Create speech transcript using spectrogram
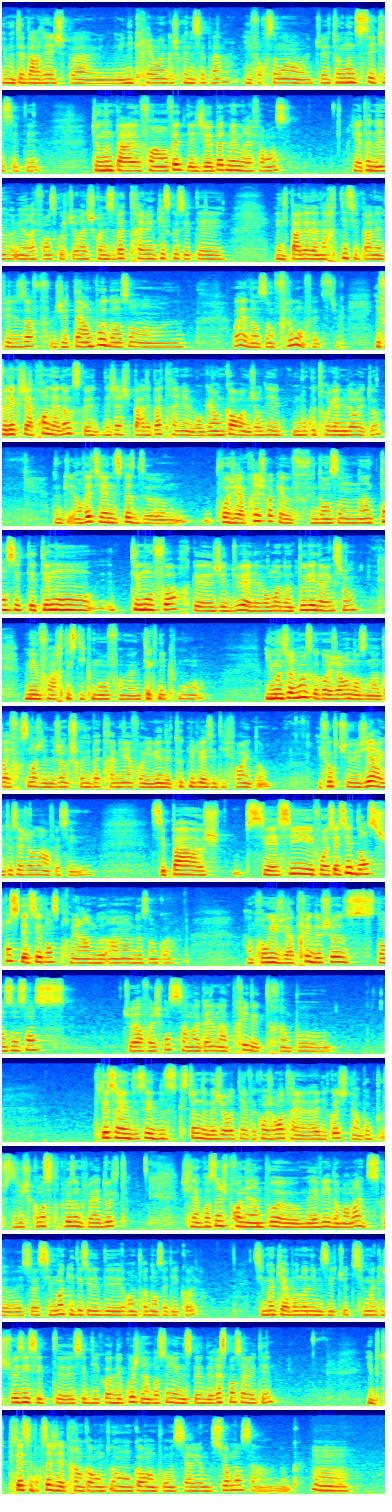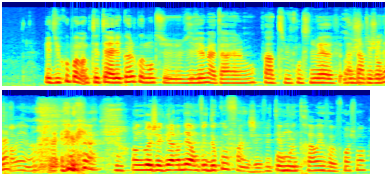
ils m'ont parlé, je sais pas, une, une que je ne connaissais pas. Et forcément, tout le monde sait qui c'était. Tout le monde parlait. En fait, je n'avais pas de même référence. Je n'avais pas de même référence culturelle. Je ne connaissais pas très bien qu'est-ce que c'était. Il parlait d'un artiste, il parlait d'un philosophe. J'étais un peu dans un, ouais, dans un flou, en fait il fallait que j'apprenne la langue parce que déjà je parlais pas très bien. Donc encore aujourd'hui, beaucoup de trucs et tout. Donc en fait, il y a une espèce de. j'ai appris, je crois que dans une intensité tellement, tellement fort que j'ai dû aller vraiment dans toutes les directions, même fois artistiquement, enfin, techniquement. Émotionnellement, parce que quand je rentre dans un endroit, forcément, j'ai des gens que je connais pas très bien, ils viennent de tout milieu assez différents et tout. Il faut que tu gères avec tous ces gens-là, en. C'est c'est pas c'est assez faut assez dense. Je pense que c'était assez dense premier un, un an deux ans quoi. Après oui j'ai appris deux choses dans un sens enfin je pense que ça m'a quand même appris d'être un peu peut-être c'est une, question de majorité en quand je rentre à, l'école j'étais un peu je commence à être plus plus adulte. J'ai l'impression que je prenais un peu euh, ma vie dans ma main parce que c'est moi qui ai décidé de rentrer dans cette école c'est moi qui ai abandonné mes études, c'est moi qui ai choisi cette, euh, cette école. Du coup, j'ai l'impression qu'il y a une espèce de responsabilité. Et peut-être c'est pour ça que j'ai pris encore un, encore un peu en sérieux, sûrement ça. Hein, donc. Hmm. Et du coup, pendant que tu étais à l'école, comment tu vivais matériellement? Enfin, tu continuais à, à faire des toujours travaillé. Hein. en gros, je gardais un peu de coup. J'ai fait de travail, franchement.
